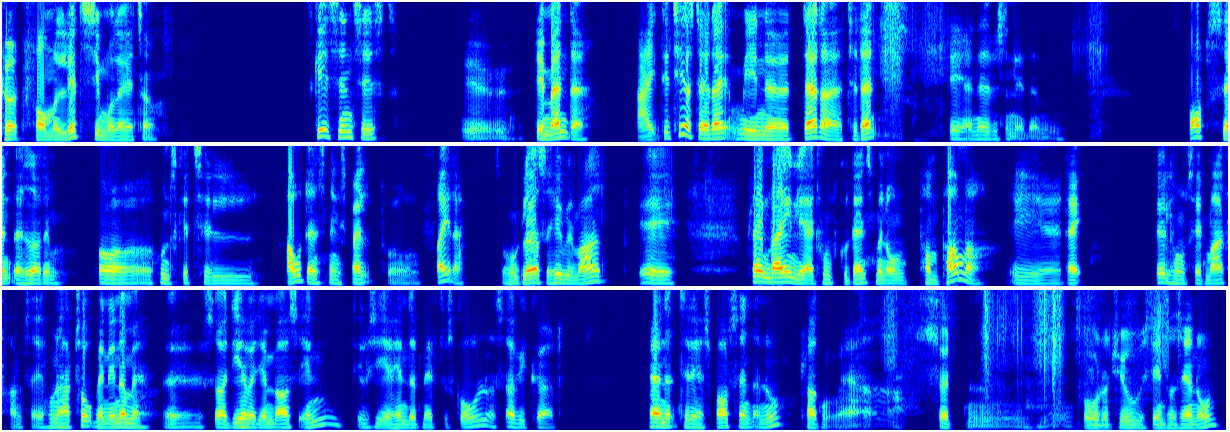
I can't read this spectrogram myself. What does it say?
kørt Formel 1 simulator. Sket siden sidst. Øh, det er mandag. Nej, det er tirsdag i dag. Min øh, datter er til dans. Det er nede ved sådan et øh, sportscenter, hedder det. Og hun skal til afdansningsbal på fredag. Så hun glæder sig helt vildt meget. Øh, planen var egentlig, at hun skulle danse med nogle pompommer i øh, dag. Det vil hun sætte meget frem til. Hun har to veninder med, øh, så de har været hjemme også inden. Det vil sige, at jeg hentede dem efter skole, og så har vi kørt herned til det her sportscenter nu. Klokken er 17.28, hvis det interesserer nogen.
